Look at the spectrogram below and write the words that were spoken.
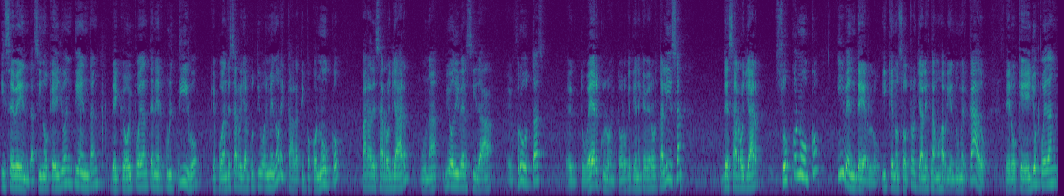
y se venda, sino que ellos entiendan de que hoy puedan tener cultivo, que puedan desarrollar cultivo en menor escala, tipo conuco, para desarrollar una biodiversidad en frutas, en tubérculos, en todo lo que tiene que ver hortaliza, desarrollar sus conucos y venderlo, y que nosotros ya le estamos abriendo un mercado, pero que ellos puedan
